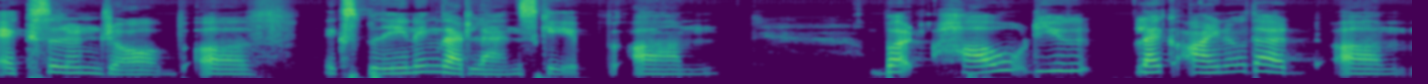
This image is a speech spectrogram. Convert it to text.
excellent job of explaining that landscape. Um, but how do you like? I know that um,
